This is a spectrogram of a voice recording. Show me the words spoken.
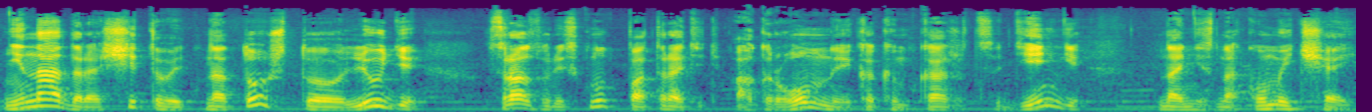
Не надо рассчитывать на то, что люди сразу рискнут потратить огромные, как им кажется, деньги на незнакомый чай.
